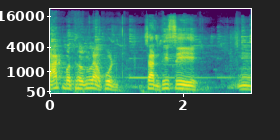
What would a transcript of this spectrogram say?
ตัดบ่ถึงแล้วพุ่นสั้นที่สี่อืม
